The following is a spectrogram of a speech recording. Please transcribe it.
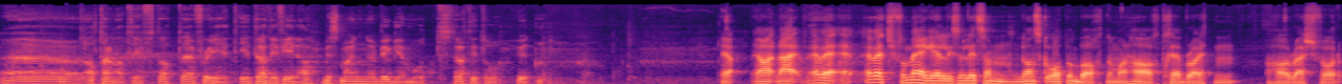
Uh, alternativt at det er free i 34, hvis man bygger mot 32 uten. Ja, ja nei, jeg vet, jeg vet. For meg er det liksom litt sånn ganske åpenbart når man har tre Brighton, har Rashford,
